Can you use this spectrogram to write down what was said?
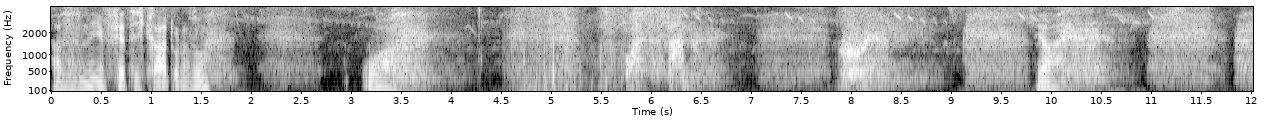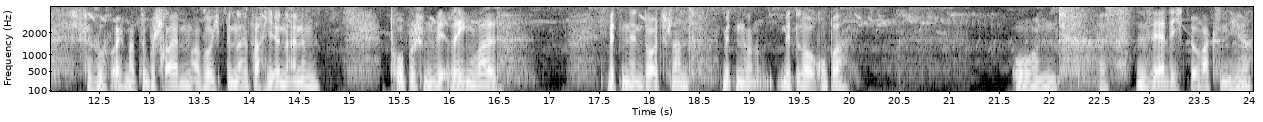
Also es sind 40 Grad oder so. Boah. Boah, es ist warm. Puh. Ja, versuche es euch mal zu beschreiben. Also ich bin einfach hier in einem tropischen Regenwald, mitten in Deutschland, mitten in Mitteleuropa. Und es ist sehr dicht bewachsen hier.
